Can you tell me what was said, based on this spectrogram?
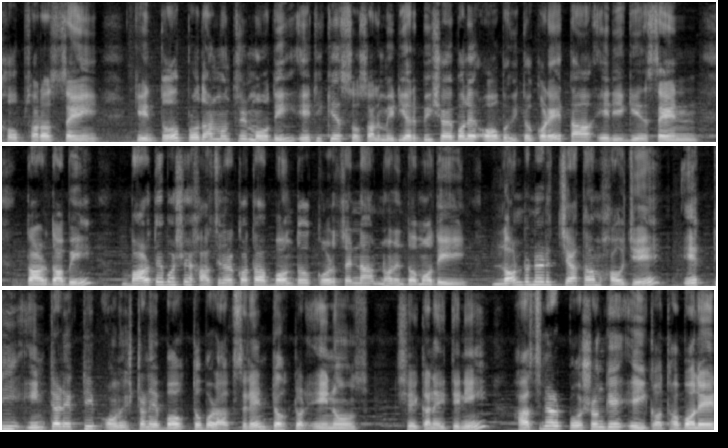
ক্ষোভ ছড়াচ্ছে। কিন্তু প্রধানমন্ত্রী মোদী এটিকে সোশ্যাল মিডিয়ার বিষয় বলে অবহিত করে তা এড়িয়ে গিয়েছেন। তার দাবি, ভারতে বসে হাসিনার কথা বন্ধ করছেন না নরেন্দ্র মোদী। লন্ডনের চ্যাথাম হাউজে একটি ইন্টারেক্টিভ অনুষ্ঠানে বক্তব্য রাখছিলেন ডক্টর এনোস। সেখানেই তিনি হাসিনার প্রসঙ্গে এই কথা বলেন।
